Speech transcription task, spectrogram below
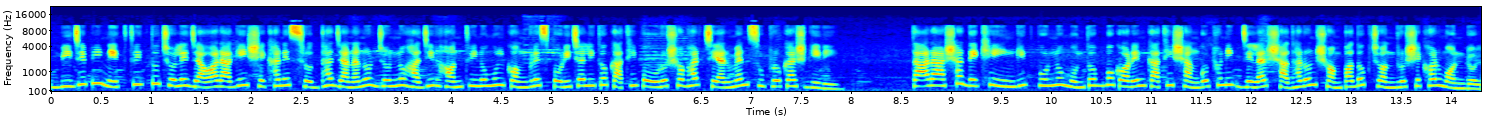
বিজেপি নেতৃত্ব চলে যাওয়ার আগেই সেখানে শ্রদ্ধা জানানোর জন্য হাজির হন তৃণমূল কংগ্রেস পরিচালিত কাথি পৌরসভার চেয়ারম্যান সুপ্রকাশ গিরি। তার আশা দেখে ইঙ্গিতপূর্ণ মন্তব্য করেন কাথি সাংগঠনিক জেলার সাধারণ সম্পাদক চন্দ্রশেখর মণ্ডল।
